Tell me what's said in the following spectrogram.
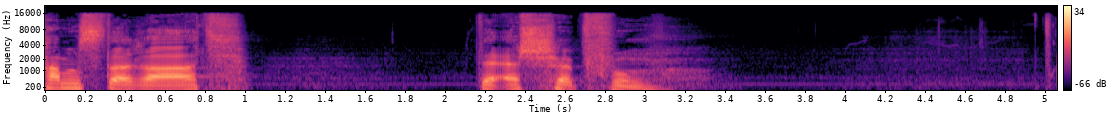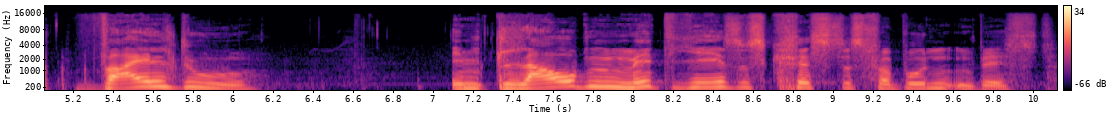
Hamsterrad der Erschöpfung, weil du im Glauben mit Jesus Christus verbunden bist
